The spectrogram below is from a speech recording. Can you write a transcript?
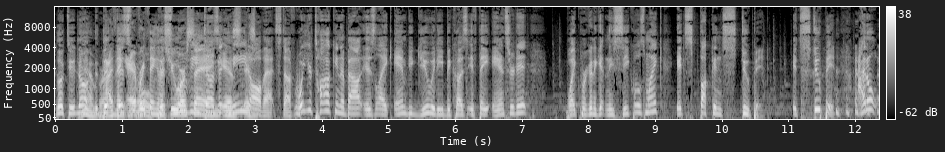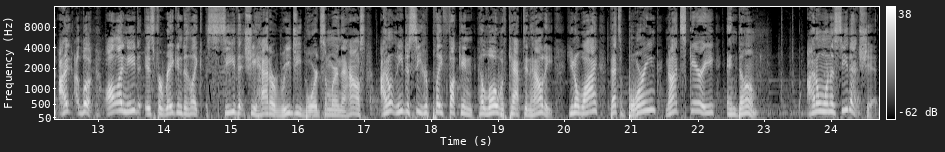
Look, dude, no, Damn, bro. th- I think this- everything that you are saying doesn't is- need is- all that stuff. What you're talking about is like ambiguity because if they answered it like we're gonna get in these sequels, Mike, it's fucking stupid. It's stupid. I don't. I look. All I need is for Regan to like see that she had a Ouija board somewhere in the house. I don't need to see her play fucking hello with Captain Howdy. You know why? That's boring, not scary, and dumb. I don't want to see that shit.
